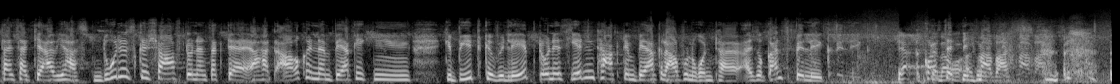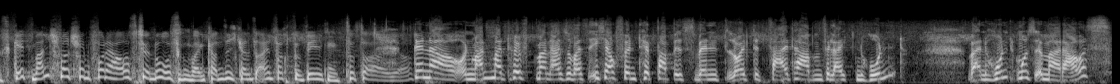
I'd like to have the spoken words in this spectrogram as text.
Da sagt ja, wie hast denn du das geschafft? Und dann sagt er, er hat auch in einem bergigen Gebiet gelebt und ist jeden Tag den Berg rauf und runter. Also ganz billig. Ja, Kostet genau. nicht also, mal was. Es geht manchmal schon vor der Haustür los und man kann sich ganz einfach bewegen. Total, ja. Genau. Und manchmal trifft man, also was ich auch für einen Tipp habe, ist, wenn Leute Zeit haben, vielleicht einen Hund. Weil ein Hund muss immer raus.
